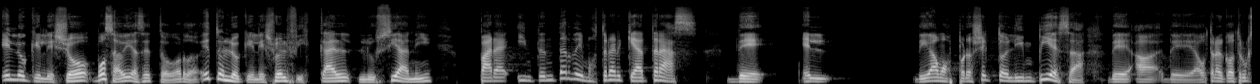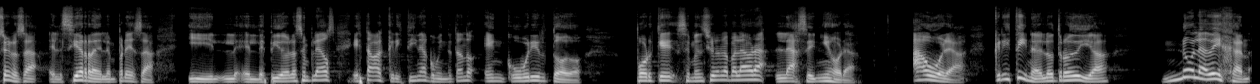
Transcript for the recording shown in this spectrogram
es lo que leyó, vos sabías esto, gordo, esto es lo que leyó el fiscal Luciani para intentar demostrar que atrás de el digamos, proyecto limpieza de, ah, de, Austral Construcción, o sea, el cierre de la empresa y el despido de los empleados, estaba Cristina como intentando encubrir todo. Porque se menciona la palabra la señora. Ahora, Cristina el otro día no la dejan,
